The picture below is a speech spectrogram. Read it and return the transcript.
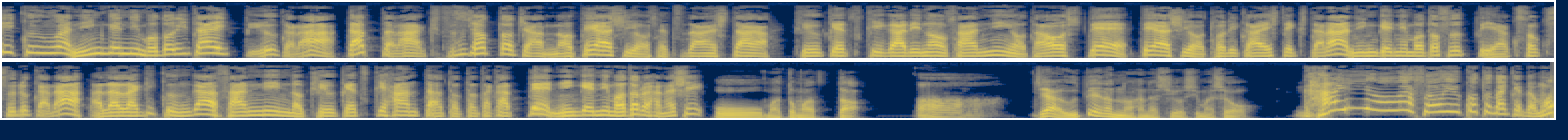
ぎくんは人間に戻りたいって言うから、だったら、キスショットちゃんの手足を切断した吸血鬼狩りの3人を倒して、手足を取り返してきたら人間に戻すって約束するから、荒らぎくんが3人の吸血鬼ハンターと戦って人間に戻る話。おー、まとまった。おー。概要はじゃあ、ウテナの話をしましょそういうことだけど、もっ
